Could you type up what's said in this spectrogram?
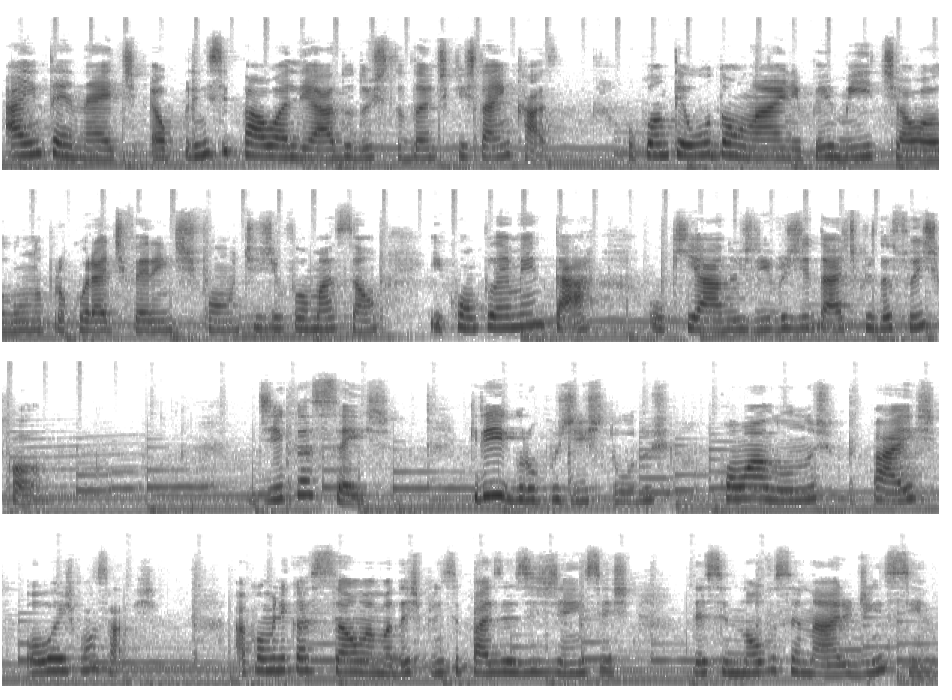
A internet é o principal aliado do estudante que está em casa. O conteúdo online permite ao aluno procurar diferentes fontes de informação e complementar o que há nos livros didáticos da sua escola. Dica 6. Crie grupos de estudos com alunos, pais ou responsáveis. A comunicação é uma das principais exigências desse novo cenário de ensino.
